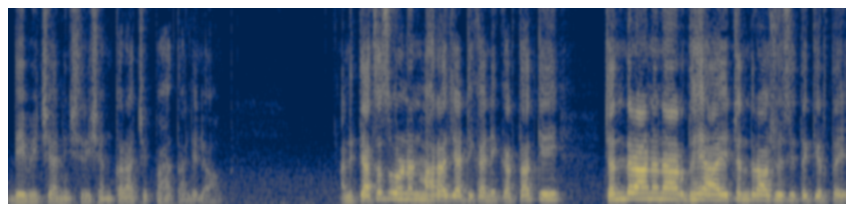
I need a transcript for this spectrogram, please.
देवीचे आणि श्री शंकराचे पाहत आलेलो आहोत. आणि त्याचंच वर्णन महाराज या ठिकाणी करतात की चंद्राननार्धयाय चंद्राशुसित कीर्तय.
